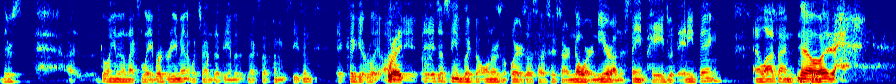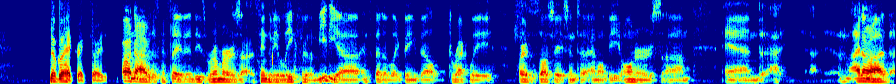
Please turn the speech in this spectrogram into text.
there's uh, going into the next labor agreement, which ends at the end of this next upcoming season. It could get really ugly. Right. It, just seems like the owners and the players association are nowhere near on the same page with anything. And a lot of times, these No. rum- I, no. Go ahead, Craig. Sorry. oh no, I was just gonna say these rumors are, seem to be leaked through the media instead of like being dealt directly Players Association to MLB owners. Um, and I, I don't know.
